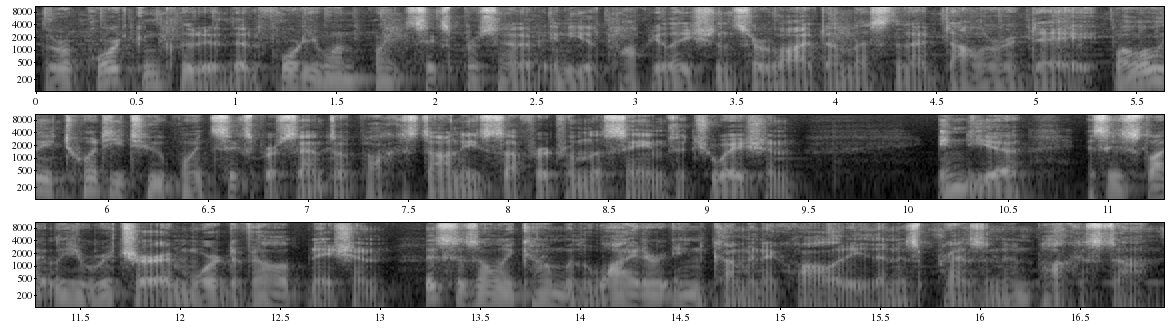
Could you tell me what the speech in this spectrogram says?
The report concluded that 41.6% of India's population survived on less than a dollar a day, while only 22.6% of Pakistanis suffered from the same situation. India is a slightly richer and more developed nation. This has only come with wider income inequality than is present in Pakistan.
